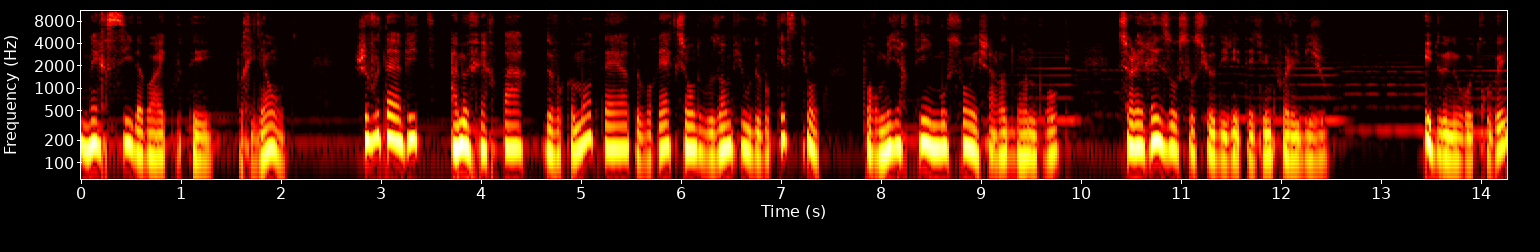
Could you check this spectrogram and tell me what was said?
Merci d'avoir écouté Brillante. Je vous invite à me faire part de vos commentaires, de vos réactions, de vos envies ou de vos questions pour Myrtille Mousson et Charlotte Van Broek sur les réseaux sociaux d'Il était une fois les bijoux. Et de nous retrouver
